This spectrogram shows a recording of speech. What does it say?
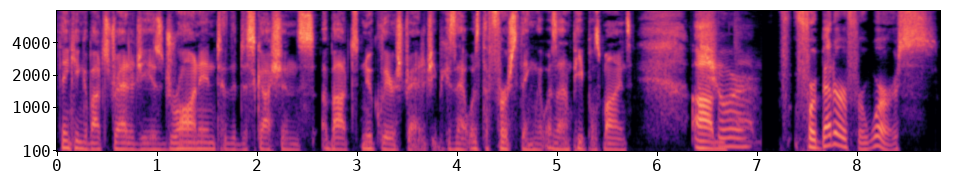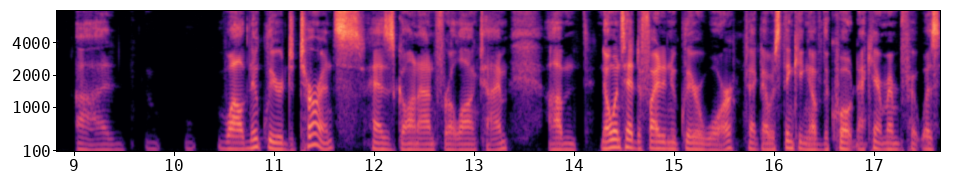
thinking about strategy is drawn into the discussions about nuclear strategy because that was the first thing that was on people's minds. Um, sure. For better or for worse, uh, while nuclear deterrence has gone on for a long time, um, no one's had to fight a nuclear war. In fact, I was thinking of the quote, and I can't remember if it was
